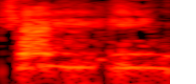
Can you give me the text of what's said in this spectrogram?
شيء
